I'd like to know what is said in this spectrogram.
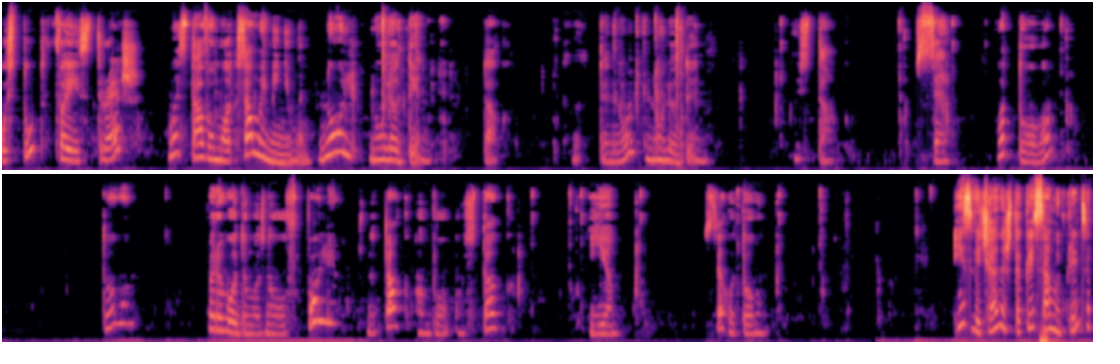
ось тут Face Trash ми ставимо саме мінімум 0,01. Так, 0,01. Ось так. Все. Готово. Готово. Переводимо знову в полі, не так, або ось так. Є. Все готово. І, звичайно ж, такий самий принцип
